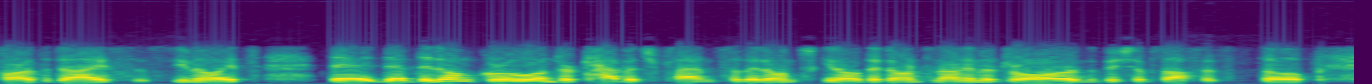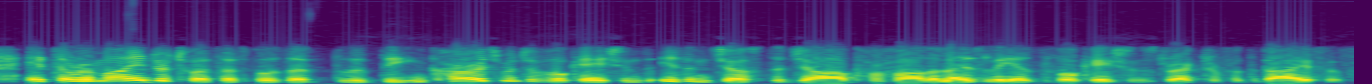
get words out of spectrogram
for the diocese, you know, it's they, they they don't grow under cabbage plants, so they don't, you know, they don't not in a drawer in the bishop's office. So it's a reminder to us, I suppose, that the, the encouragement of vocations isn't just a job for Father Leslie as the vocations director for the diocese.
